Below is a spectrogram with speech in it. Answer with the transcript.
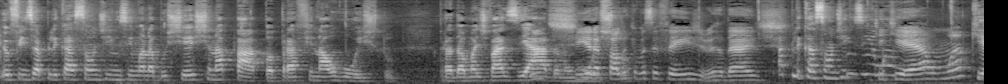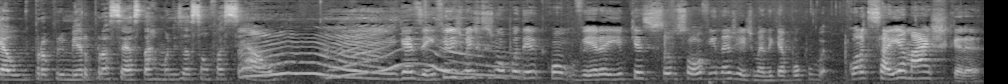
Eu fiz aplicação de enzima na bochecha e na papa pra afinar o rosto. Pra dar uma esvaziada no Mentira, rosto. fala o que você fez, de verdade. Aplicação de enzima. que, que é uma. que é o pro primeiro processo da harmonização facial. Hum, quer dizer, infelizmente vocês vão poder ver aí, porque vocês estão só ouvindo a gente, mas daqui a pouco, quando sair a máscara,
